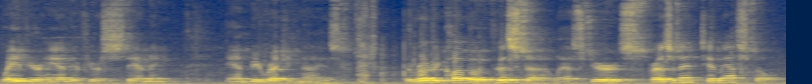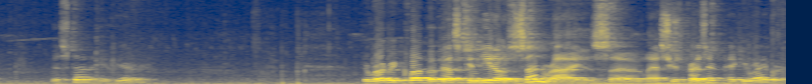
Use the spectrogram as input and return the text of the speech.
wave your hand if you're standing and be recognized. The Rotary Club of Vista, last year's president, Tim Aspel. Vista, are you here? The Rotary Club of Escondido Sunrise, uh, last year's president, Peggy Reiber.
